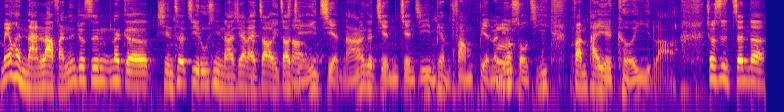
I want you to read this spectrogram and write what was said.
没有很难啦，反正就是那个行车记录器拿下来照一照、剪一剪啊，那个剪剪辑影片很方便了，你用手机翻拍也可以啦。就是真的，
